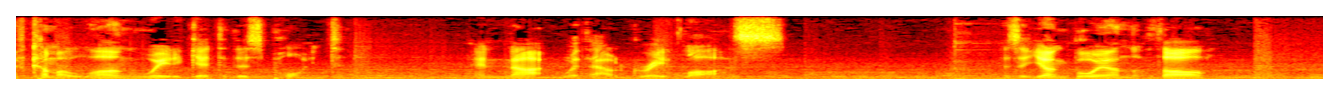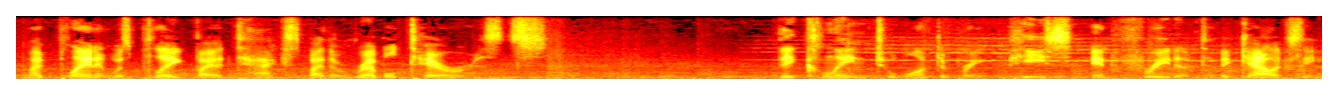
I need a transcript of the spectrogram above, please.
I've come a long way to get to this point, and not without great loss. As a young boy on Lothal, my planet was plagued by attacks by the rebel terrorists. They claimed to want to bring peace and freedom to the galaxy,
